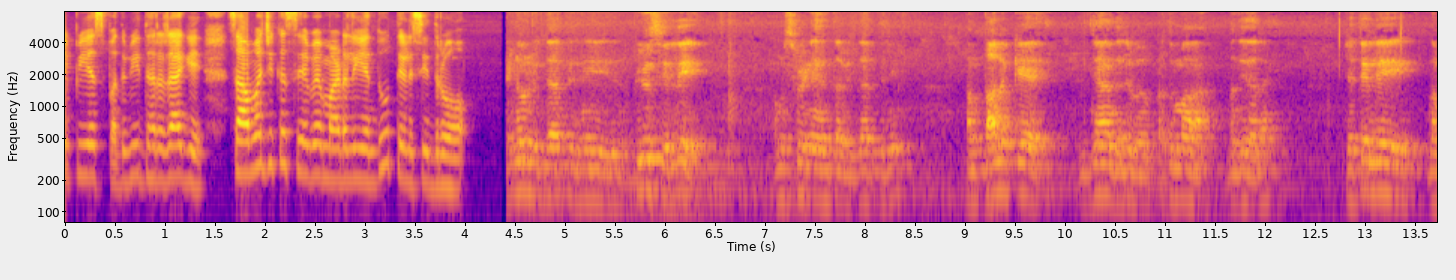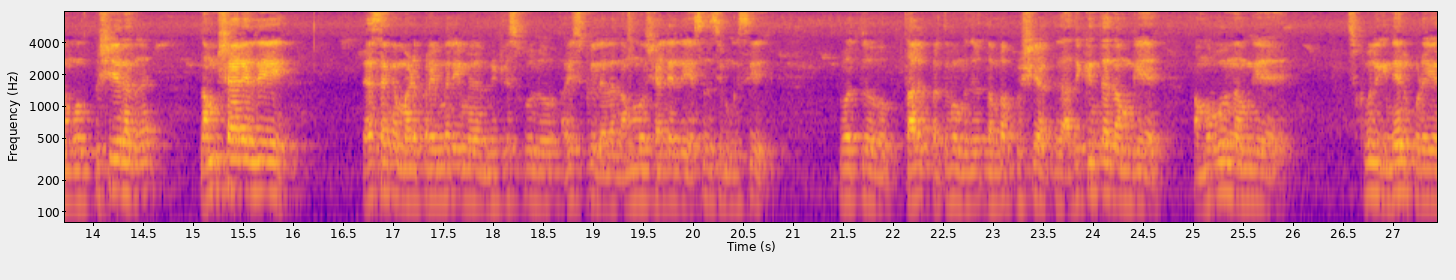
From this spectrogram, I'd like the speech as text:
ಐಪಿಎಸ್ ಪದವೀಧರರಾಗಿ ಸಾಮಾಜಿಕ ಸೇವೆ ಮಾಡಲಿ ಎಂದು ತಿಳಿಸಿದರು. ವಿದ್ಯಾರ್ಥಿನಿ, ಪಿ ಯು ಸಿಯಲ್ಲಿ ಹಂಸವೇಣಿ ಅಂತ ವಿದ್ಯಾರ್ಥಿನಿ. ನಮ್ಮ ತಾಲೂಕೆ ವಿಜ್ಞಾನದಲ್ಲಿ ಪ್ರಥಮ ಬಂದಿದ್ದಾರೆ. ಜೊತೆಯಲ್ಲಿ ನಮಗೊಂದು ಖುಷಿ ಏನಂದರೆ, ನಮ್ಮ ಶಾಲೆಯಲ್ಲಿ ವ್ಯಾಸಂಗ ಮಾಡಿ ಪ್ರೈಮರಿ ಮಿಡ್ಲ್ ಸ್ಕೂಲು ಹೈಸ್ಕೂಲ್ ಎಲ್ಲ ನಮ್ಮ ಶಾಲೆಯಲ್ಲಿ ಎಸ್ ಎಲ್ ಸಿ ಮುಗಿಸಿ ಇವತ್ತು ತಾಲೂಕು ಪ್ರಥಮ ಬಂದಿರೋ ತುಂಬ ಖುಷಿ ಆಗ್ತದೆ. ಅದಕ್ಕಿಂತ ನಮಗೆ, ಆ ಮಗು ನಮಗೆ ಸ್ಕೂಲಿಗೆ ಇನ್ನೇನು ಕೊಡುಗೆ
